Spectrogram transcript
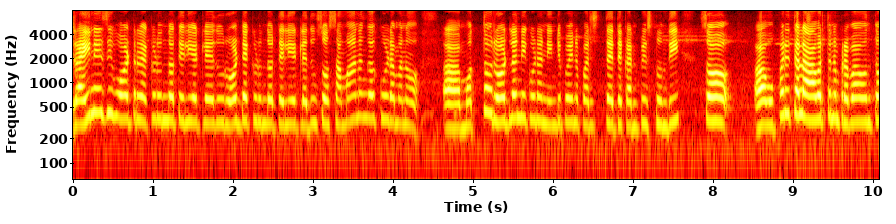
డ్రైనేజీ వాటర్ ఎక్కడుందో తెలియట్లేదు రోడ్ ఎక్కడుందో తెలియట్లేదు. సో సమానంగా కూడా మనం మొత్తం రోడ్లన్నీ కూడా నిండిపోయిన పరిస్థితి అయితే కనిపిస్తుంది. సో ఉపరితల ఆవర్తన ప్రభావంతో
